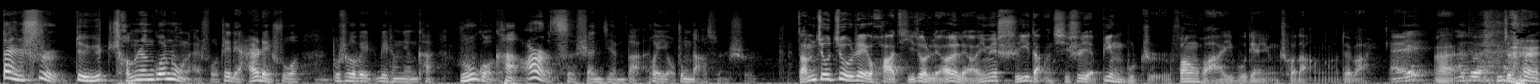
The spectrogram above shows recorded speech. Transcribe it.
但是对于成人观众来说，这点还是得说，不适合未未成年看。如果看二次删减版，会有重大损失。咱们就就这个话题就聊一聊，因为十一档其实也并不止《芳华》一部电影撤档了，对吧？哎哎，对，就是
